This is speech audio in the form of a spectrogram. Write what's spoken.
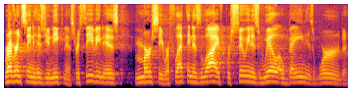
reverencing His uniqueness, receiving His mercy, reflecting His life, pursuing His will, obeying His word.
